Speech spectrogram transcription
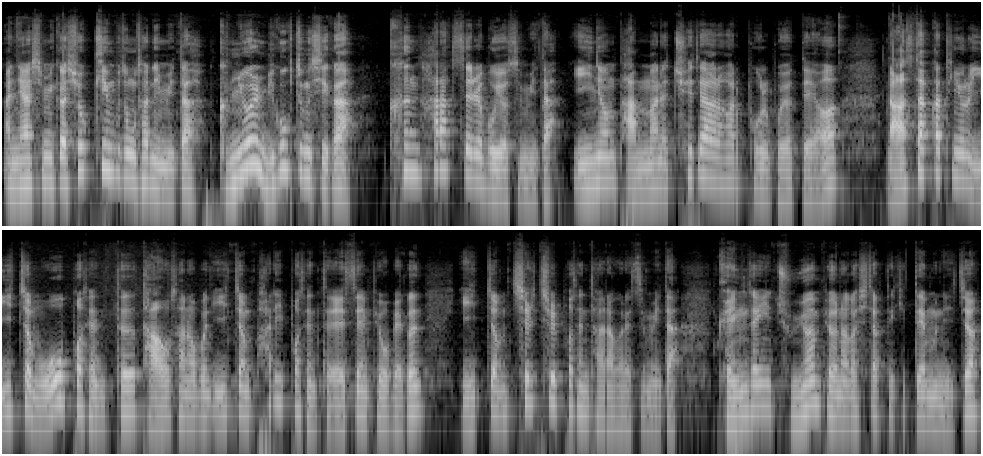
안녕하십니까 쇼킹 부동산입니다. 금요일 미국 증시가 큰 하락세를 보였습니다. 2년 반 만에 최대 하락폭을 보였대요. 나스닥 같은 경우는 2.55%, 다우 산업은 2.82%, S&P 500은 2.77% 하락을 했습니다. 굉장히 중요한 변화가 시작됐기 때문이죠.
